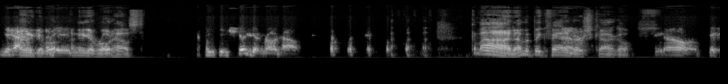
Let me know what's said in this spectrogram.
Yeah, I'm gonna get I mean, I'm gonna get roadhouse. you should get Roadhouse. Come on, I'm a big fan of North Chicago. No, just.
